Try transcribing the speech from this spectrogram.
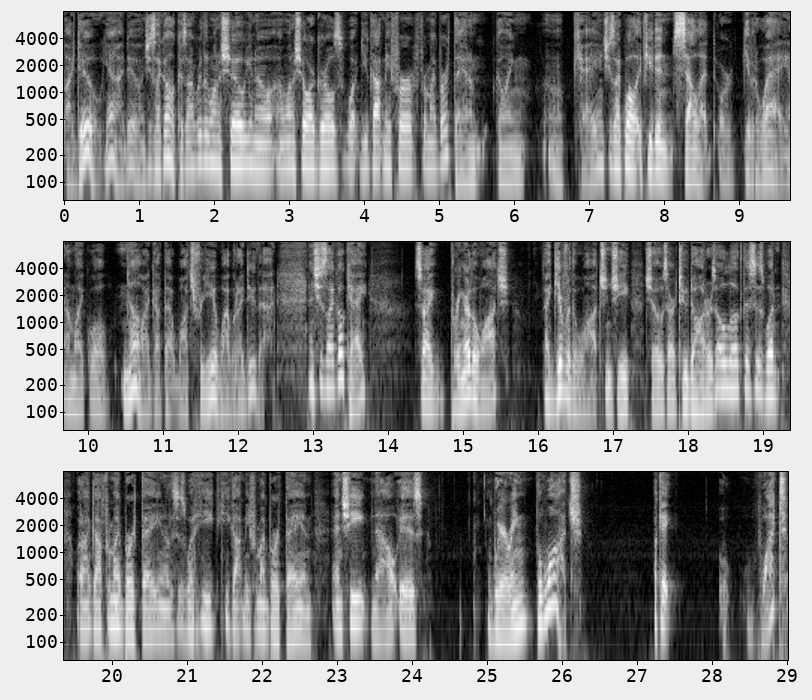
I do. Yeah, I do. And she's like, Oh, because I really want to show, you know, I want to show our girls what you got me for for my birthday. And I'm going, Okay. And she's like, Well, if you didn't sell it or give it away. And I'm like, Well, no, I got that watch for you. Why would I do that? And she's like, Okay. So I bring her the watch. I give her the watch and she shows our two daughters, oh look, this is what, what I got for my birthday. You know, this is what he he got me for my birthday. And and she now is wearing the watch. Okay, what?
